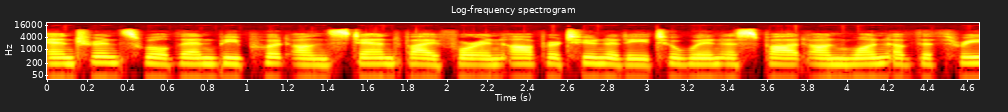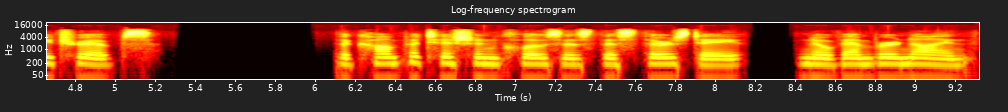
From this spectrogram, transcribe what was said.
Entrance will then be put on standby for an opportunity to win a spot on one of the three trips. The competition closes this Thursday, November 9th.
